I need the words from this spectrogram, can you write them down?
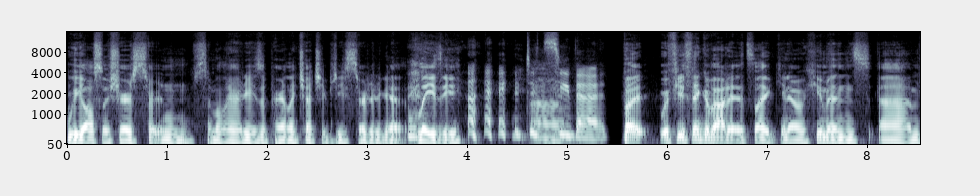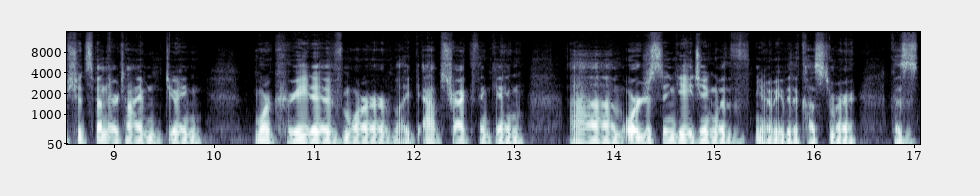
we also share certain similarities. Apparently, ChatGPT started to get lazy. I did Um, see that. But if you think about it, it's like, you know, humans um, should spend their time doing more creative, more like abstract thinking, um, or just engaging with, you know, maybe the customer because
